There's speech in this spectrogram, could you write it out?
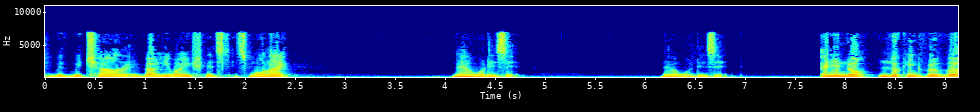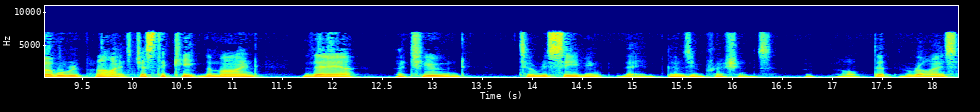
with vichara evaluation, it's it's more like now what is it? Now what is it? And you're not looking for a verbal reply. It's just to keep the mind there, attuned to receiving the, those impressions of, of, that arise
